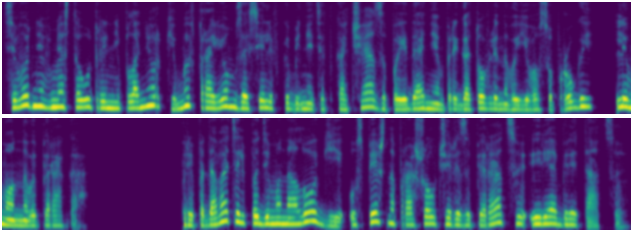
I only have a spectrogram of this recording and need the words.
Сегодня вместо утренней планерки мы втроем засели в кабинете ткача за поеданием приготовленного его супругой лимонного пирога. Преподаватель по демонологии успешно прошел через операцию и реабилитацию.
